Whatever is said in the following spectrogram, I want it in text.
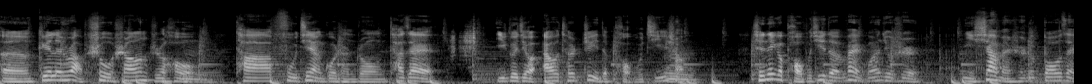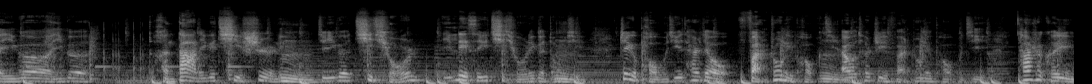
呃，Galen Rupp 受伤之后，他复健过程中，他在一个叫 Alter G 的跑步机上，其实那个跑步机的外观就是你下半身都包在一个一个很大的一个气室里，就一个气球，类似于气球的一个东西。这个跑步机它是叫反重力跑步机，Alter G 反重力跑步机，它是可以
